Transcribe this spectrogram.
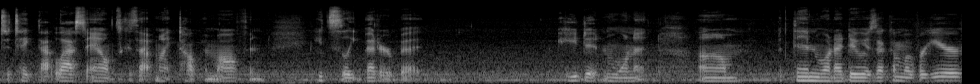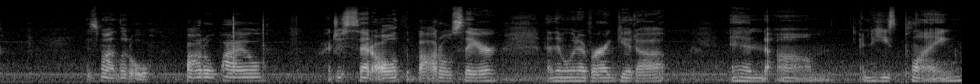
to take that last ounce because that might top him off and he'd sleep better, but he didn't want it. Um, but then what I do is I come over here is my little bottle pile. I just set all the bottles there, and then whenever I get up and um, and he's playing,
